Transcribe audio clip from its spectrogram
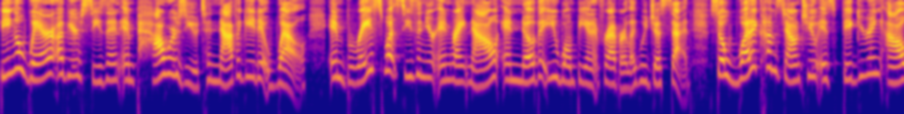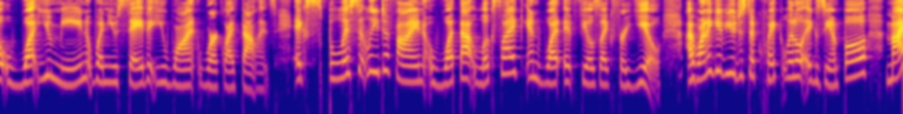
Being aware of your season empowers you to navigate it well. Embrace what season you're in right now and know that you won't be in it forever, like we just said. So, what it comes down to is figuring out what you mean when you say that you want work life balance. Explicitly define what that looks like and what it feels like for you. I want to give you just a quick little example. My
